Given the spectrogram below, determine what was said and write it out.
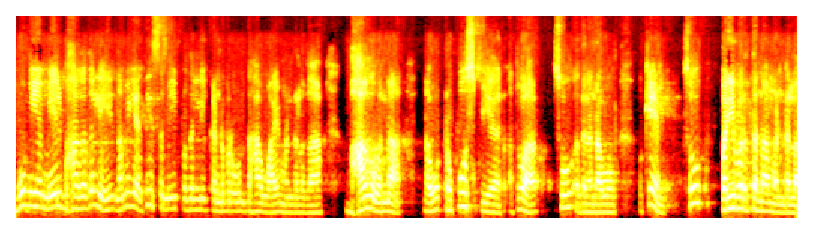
ಭೂಮಿಯ ಮೇಲ್ಭಾಗದಲ್ಲಿ ನಮಗೆ ಅತಿ ಸಮೀಪದಲ್ಲಿ ಕಂಡುಬರುವಂತಹ ವಾಯುಮಂಡಲದ ಭಾಗವನ್ನ ನಾವು ಟ್ರೊಪೋಸ್ಪಿಯರ್ ಅಥವಾ ಸೊ ಅದನ್ನ ನಾವು ಓಕೆ ಸೊ ಪರಿವರ್ತನಾ ಮಂಡಲ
